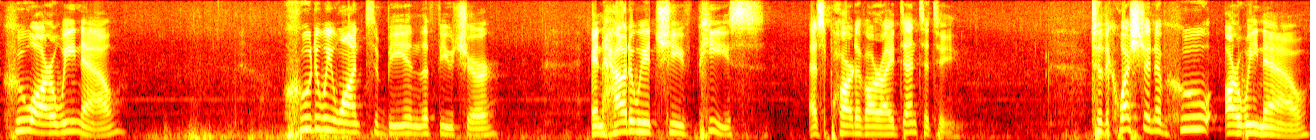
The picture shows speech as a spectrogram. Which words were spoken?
who are we now? Who do we want to be in the future? And how do we achieve peace as part of our identity? To the question of who are we now,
